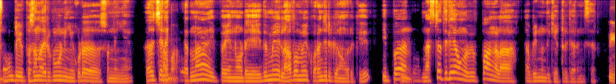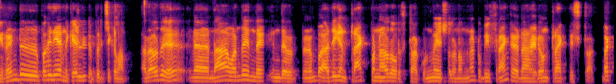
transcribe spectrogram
செவன்டி பர்சன்ட் தான் இருக்கும்னு நீங்க கூட சொன்னீங்க. ஆமா. கேக்குறாருன்னா இப்ப என்னுடைய இதுமே லாபமே குறைஞ்சிருக்கு அவருக்கு. இப்ப நஷ்டத்திலேயே அவங்க விற்பாங்களா அப்படின்னு வந்து கேட்டிருக்காருங்க சார் ரெண்டு பகுதியா இந்த கேள்வியை பிரிச்சுக்கலாம். அதாவது நான் வந்து இந்த இந்த ரொம்ப அதிகம் ட்ராக் பண்ணாத ஒரு ஸ்டாக் உண்மையை சொல்லணும்னா டு பி ஃப்ரங்க் நான் I don't track this stock but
